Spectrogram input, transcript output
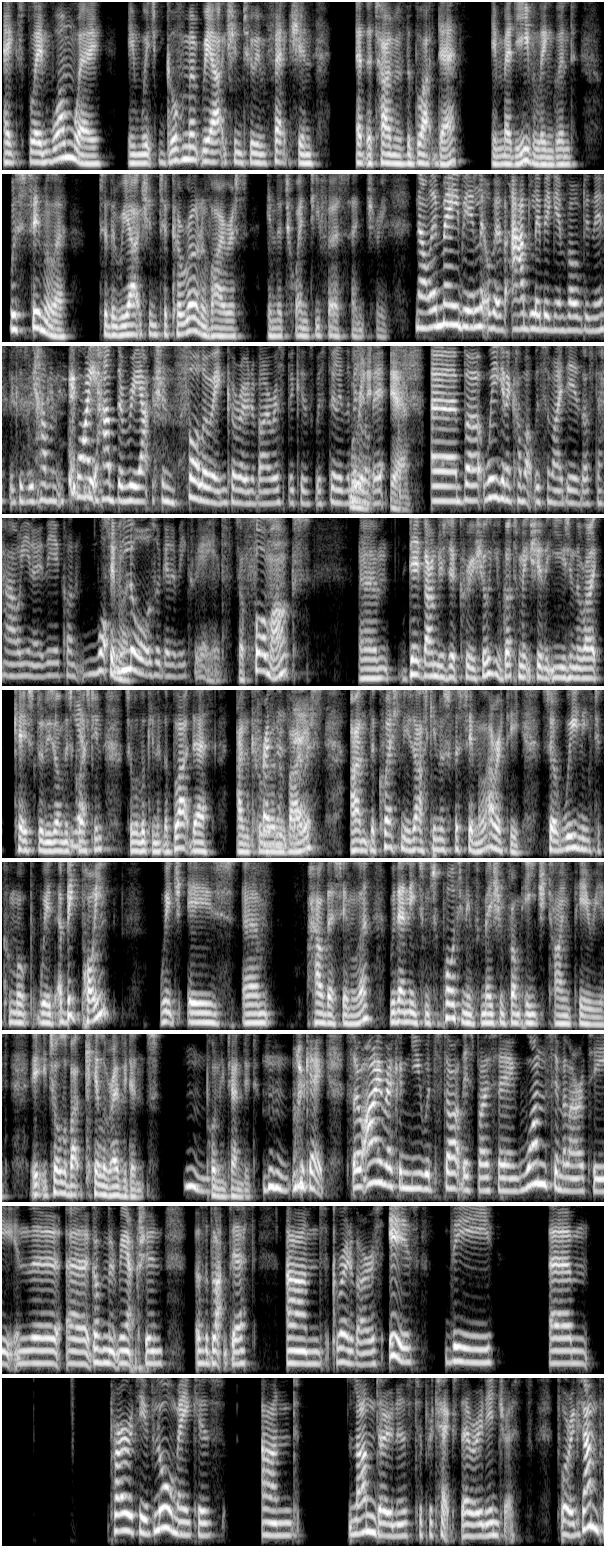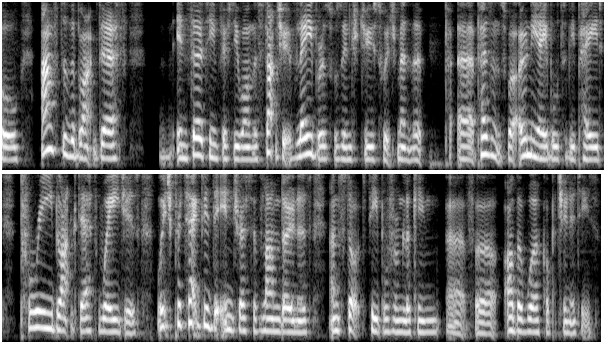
explain one way in which government reaction to infection at the time of the Black Death in medieval England was similar to the reaction to coronavirus in the 21st century. Now there may be a little bit of ad libbing involved in this because we haven't quite had the reaction following coronavirus because we're still in the We're middle in of it, it. yeah. Uh, but we're going to come up with some ideas as to how you know the econ what Similar. laws are going to be created. So four marks. Um, date boundaries are crucial. You've got to make sure that you're using the right case studies on this Yeah. question. So we're looking at the Black Death and coronavirus. And the question is asking us for similarity. So we need to come up with a big point, which is um, how they're similar. We then need some supporting information from each time period. It- It's all about killer evidence, pun intended. Okay, so I reckon you would start this by saying one similarity in the uh, government reaction of the Black Death and coronavirus is the um, priority of lawmakers and landowners to protect their own interests. For example, after the Black Death, in 1351, the Statute of Labourers was introduced, which meant that uh, peasants were only able to be paid pre Black Death wages, which protected the interests of landowners and stopped people from looking uh, for other work opportunities.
